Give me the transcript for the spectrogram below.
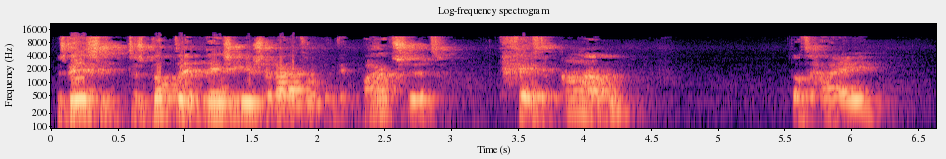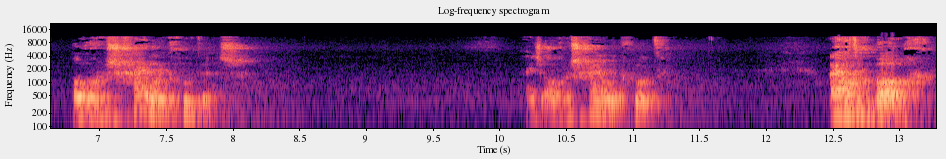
Dus, deze, dus dat deze eerste ruiter op een wit paard zit, geeft aan dat hij ogenschijnlijk goed is. Hij is ogenschijnlijk goed. Hij had een boog.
